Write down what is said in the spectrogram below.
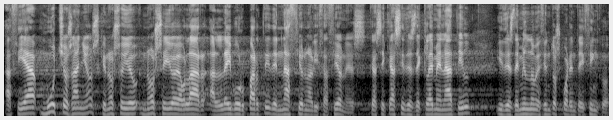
hacía muchos años que no se, no se oía hablar al Labour Party de nacionalizaciones, casi casi desde Clement Attlee y desde 1945.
